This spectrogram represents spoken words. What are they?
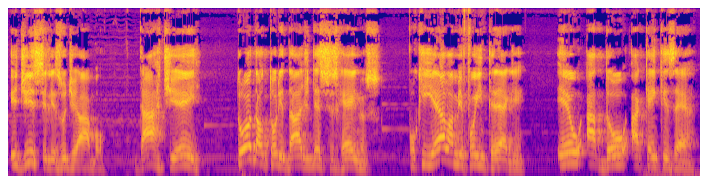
E disse-lhes o diabo: Dar-te-ei toda a autoridade destes reinos, porque ela me foi entregue. Eu a dou a quem quiser.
